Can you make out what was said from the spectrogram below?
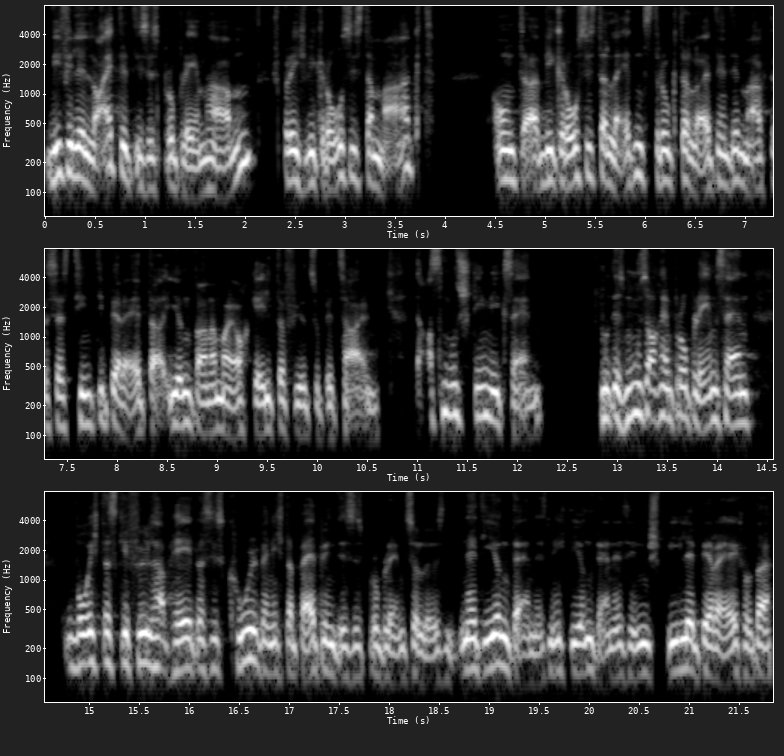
wie viele Leute dieses Problem haben, sprich, wie groß ist der Markt und äh, wie groß ist der Leidensdruck der Leute in dem Markt. Das heißt, sind die bereit, da irgendwann einmal auch Geld dafür zu bezahlen. Das muss stimmig sein. Und es muss auch ein Problem sein, wo ich das Gefühl habe, hey, das ist cool, wenn ich dabei bin, dieses Problem zu lösen. Nicht irgendeines, nicht irgendeines im Spielebereich oder,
